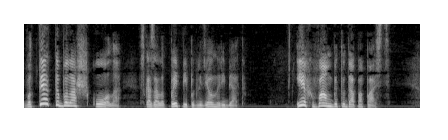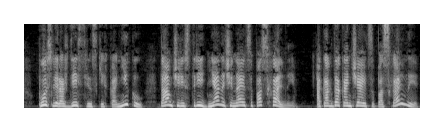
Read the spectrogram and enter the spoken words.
Вот это была школа, — сказала Пеппи и поглядела на ребят. Эх, вам бы туда попасть! После рождественских каникул там через три дня начинаются пасхальные, а когда кончаются пасхальные,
